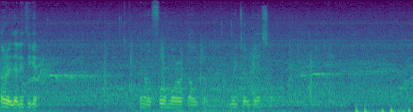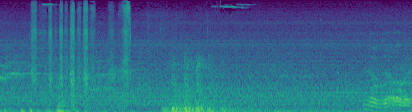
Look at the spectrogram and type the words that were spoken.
Alright, I need to get another four more. I'll, I'll wait till I guess. Oh, is that alright?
